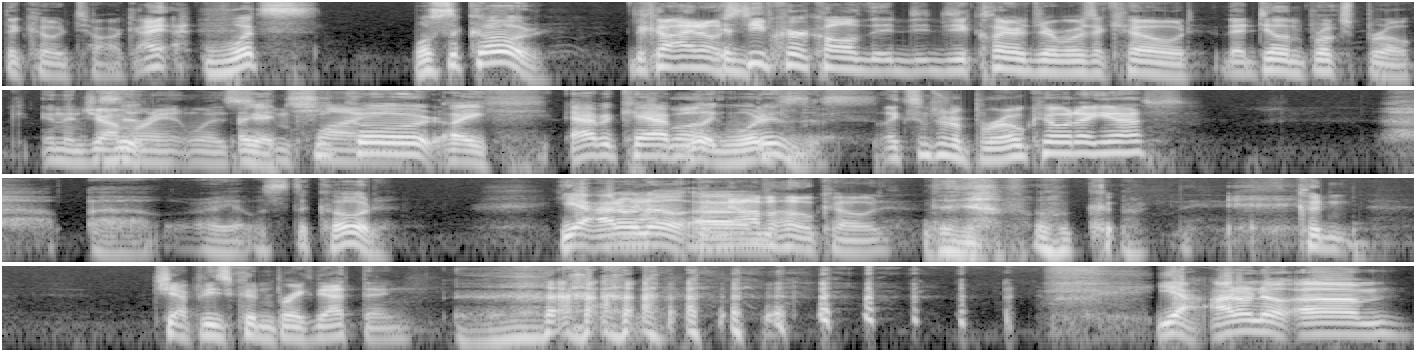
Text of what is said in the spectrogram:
the code talk? I What's what's the code? The co- I don't know. Steve Kerr called d- declared there was a code that Dillon Brooks broke, and then Ja Is Morant was Like a cheat code, like Abacab. Well, like what is this? like some sort of bro code, I guess. Yeah, what's the code? Yeah, I don't know. The Um, Navajo code The Navajo code. couldn't. Japanese couldn't break that thing. Yeah, I don't know. Um,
